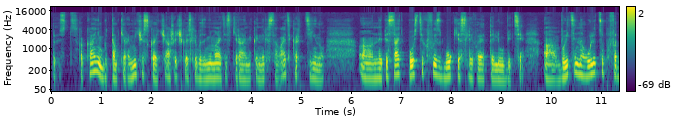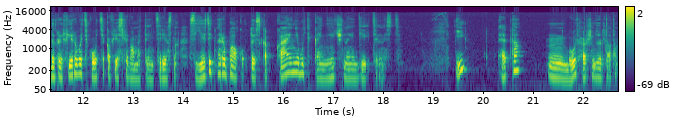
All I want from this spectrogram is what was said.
То есть какая-нибудь там керамическая чашечка, если вы занимаетесь керамикой, нарисовать картину – написать постик в Facebook, если вы это любите, а, выйти на улицу, пофотографировать котиков, если вам это интересно, съездить на рыбалку, то есть какая-нибудь конечная деятельность. И это будет хорошим результатом.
